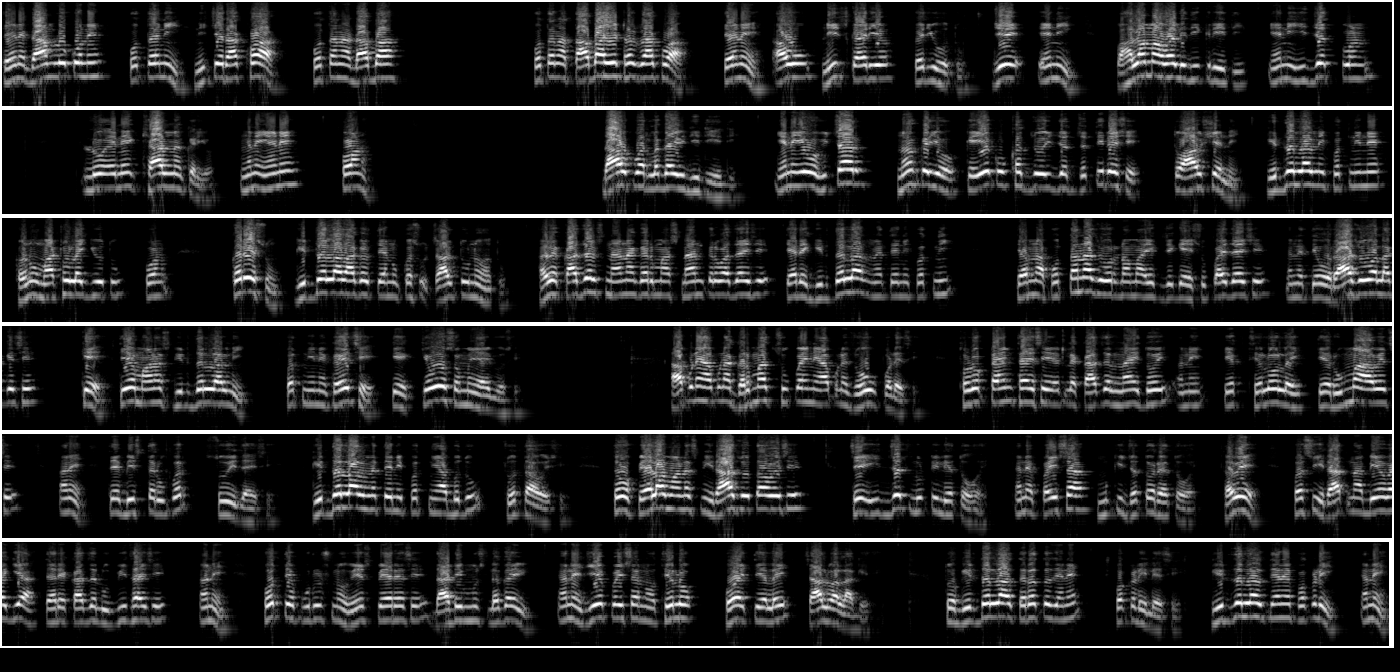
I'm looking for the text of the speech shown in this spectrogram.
તેણે ગામ લોકોને પોતાની નીચે રાખવા, પોતાના ડાબા, પોતાના તાબા હેઠળ રાખવા તેણે આવું નીચ કાર્ય કર્યું હતું. જે એની વહાલામાં વાલી દીકરી હતી. એની ઇજ્જત પણ લો એને ખ્યાલ ન કર્યો. અને એણે પણ દાવ પર લગાવી દીધી હતી. એને એવો વિચાર ન કર્યો કે એક વખત જો ઇજ્જત જતી રહેશે તો આવશે નહીં. ગિરધરલાલની પત્નીને ઘણું માઠું લાગ્યું હતું, પણ કરે શું? ગિરધરલાલ આગળ તેનું કશું ચાલતું ન હતું. હવે કાજલ સ્નાનાગરમાં સ્નાન કરવા જાય છે, ત્યારે ગિરધરલાલ અને તેની પત્ની તેમના પોતાના જ ઓરડામાં એક જગ્યાએ છુપાઈ જાય છે અને તેઓ રાહ જોવા લાગે છે કે તે માણસ ગિરધરલાલની પત્નીને કહે છે કે કેવો સમય આવ્યો છે. આપણે આપણા ઘરમાં જ છુપાઈને આપણે જોવું પડે છે. થોડોક ટાઈમ થાય છે એટલે કાજલ નાહી ધોઈ અને એક થેલો લઈ તે રૂમમાં આવે છે. અને તે બિસ્તર ઉપર સૂઈ જાય છે. ગિરધરલાલ અને તેની પત્ની આ બધું જોતા હોય છે. તો પહેલા માણસની રાહ જોતા હોય છે, જે ઇજ્જત લૂંટી લેતો હોય અને પૈસા મૂકી જતો રહેતો હોય. હવે પછી રાતના બે વાગ્યા ત્યારે કાજલ ઊભી થાય છે અને પોતે પુરુષનો વેશ પહેરે છે, દાઢી મૂછ લગાવી અને જે પૈસાનો થેલો હોય તે લઈ ચાલવા લાગે છે. તો ગિરધરલાલ તરત જ એને પકડી લે છે. ગિરધરલાલ તેને પકડી અને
